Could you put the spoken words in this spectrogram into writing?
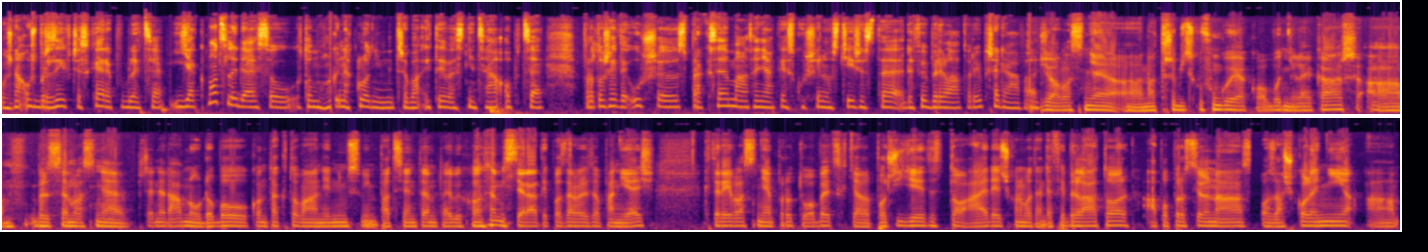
Možná už brzy v České republice. Jak moc lidé jsou tomu naklonění, třeba i ty vesnice a obce, protože vy už eh, z praxe máte nějaké zkušenosti, že jste defibrilátory předávali. Já vlastně na Třebíčku funguji jako obvodní lékař a byl jsem vlastně před nedávnou dobou kontaktován jedním svým pacientem, tady bychom na místě místě rád i pozdravili to pan Jež, který vlastně pro tu obec chtěl pořídit to AED nebo ten defibrilátor a poprosil nás o zaškolení a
